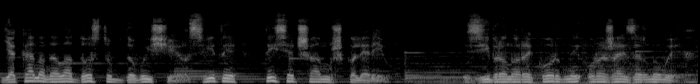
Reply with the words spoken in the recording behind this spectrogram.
яка надала доступ до вищої освіти тисячам школярів. Зібрано рекордний урожай зернових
